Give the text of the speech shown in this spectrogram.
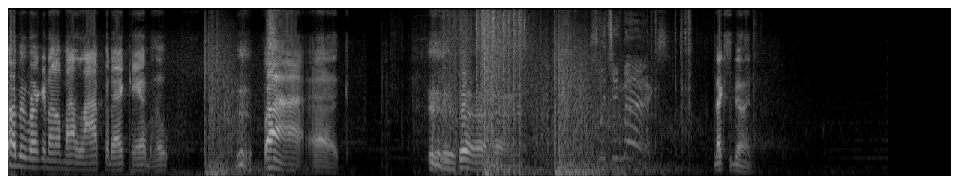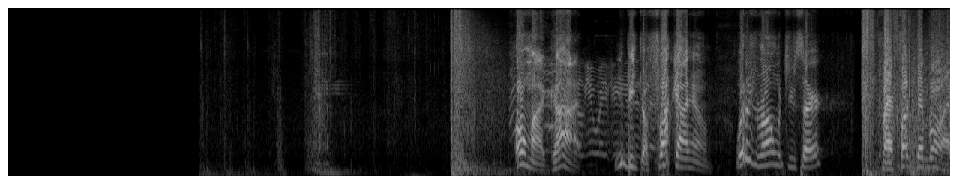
I've been working all my life for that camo. Fuck. Switching mags. Next gun. Oh my god. You beat the fuck out of him. What is wrong with you, sir? Man, fuck that boy.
